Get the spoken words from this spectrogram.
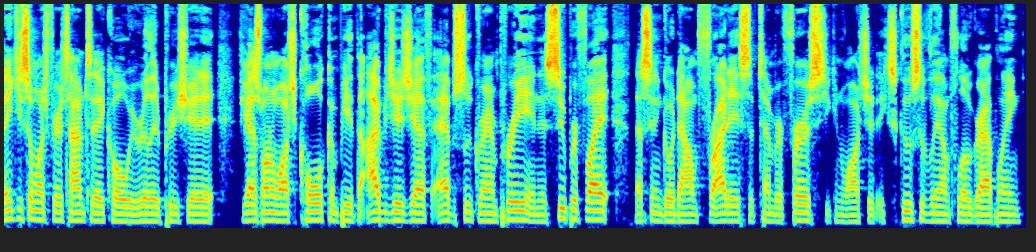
Thank you so much for your time today, Cole. We really appreciate it. If you guys want to watch Cole compete at the IBJJF Absolute Grand Prix in his super fight, that's going to go down Friday, September 1st. You can watch it exclusively on FloGrappling.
